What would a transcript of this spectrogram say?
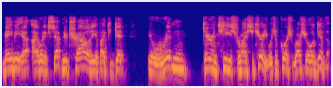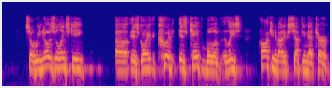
maybe uh, I would accept neutrality if I could get, you know, written guarantees for my security, which of course Russia will give them. So we know Zelensky uh, is going could is capable of at least talking about accepting that term.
